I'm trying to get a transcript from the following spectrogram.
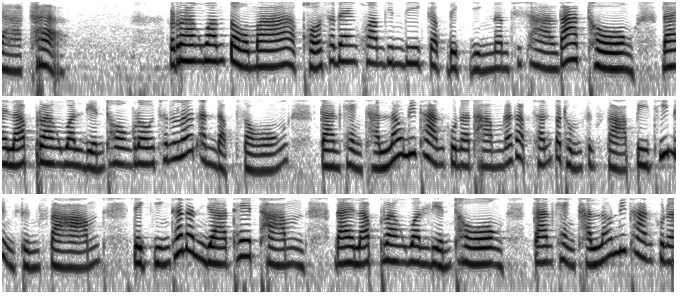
ยาค่ะ รางวัลต่อมาขอแสดงความยินดีกับเด็กหญิงนันทิชาราชทอง ได้รับรางวัลเหรียญทองรองชนะเลิศอันดับสองการแข่งขันเล่านิทานคุณธรรมระดับชั้นประถมศึกษาปีที่ 1-3 เด็กหญิงธนัญญาเทศธรรม ได้รับรางวัลเหรียญทอง การแข่งขันเล่านิทานคุณ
